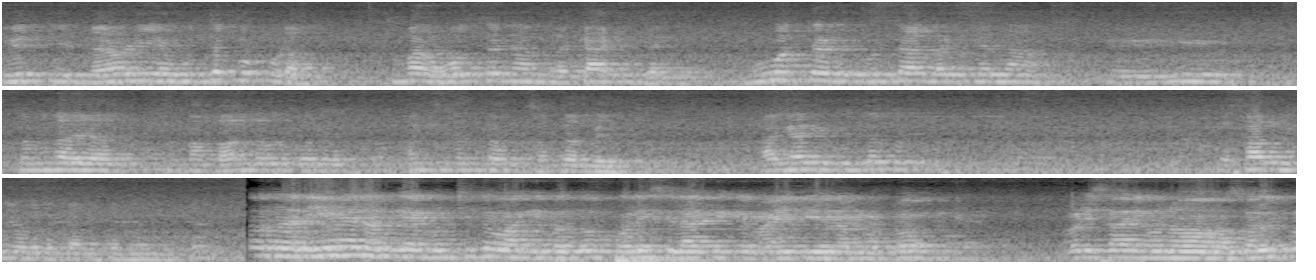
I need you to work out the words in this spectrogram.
ಈ ರೀತಿ ಮೆರವಣಿಗೆಯ ಉದ್ದಕ್ಕೂ ಕೂಡ ಸುಮಾರು ಹೋದ್ಸರಿ ನಾನು ಲೆಕ್ಕ ಹಾಕಿದ್ದೆ. ಮೂವತ್ತೆರಡು ಕ್ವಿಂಟಾಲ್ ಅಕ್ಕಿಯನ್ನು ಇಡೀ ಸಮುದಾಯ, ನಮ್ಮ ಬಾಂಧವರು ಹಂಚಿದಂಥ ಒಂದು ಸಂದರ್ಭ ಇತ್ತು ಹಾಗಾಗಿ ಉದ್ದಕ್ಕೂ ಕಾರ್ಯಕ್ರಮ ನೀವೇ ನಮಗೆ ಮುಂಚಿತವಾಗಿ ಬಂದು ಪೊಲೀಸ್ ಇಲಾಖೆಗೆ ಮಾಹಿತಿಯನ್ನು ಕೊಟ್ಟು, ನೋಡಿ ಸರ್, ಇವನು ಸ್ವಲ್ಪ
